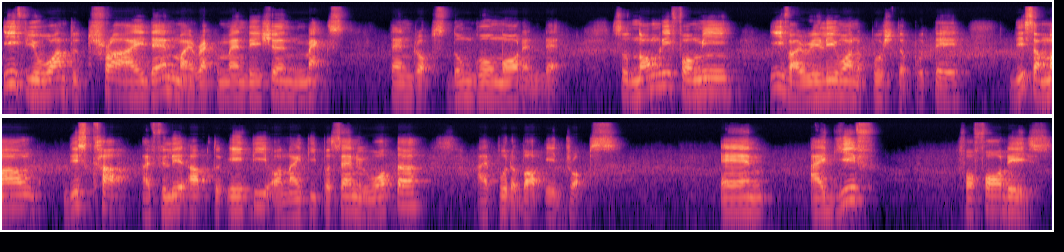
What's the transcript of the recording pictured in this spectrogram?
If you want to try, then my recommendation max 10 drops. Don't go more than that. So normally for me, if I really want to push the puteh, this amount, this cup, I fill it up to 80 or 90% with water. I put about 8 drops. And I give for four days.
